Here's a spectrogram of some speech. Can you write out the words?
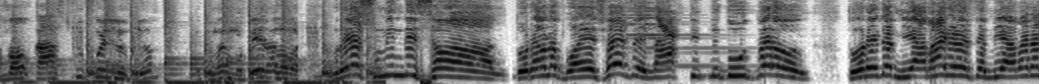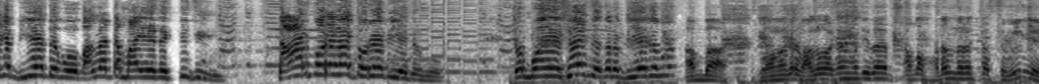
আব্বা কাজ চুপ করল কেউ তোমার মোটেই ভালোবাসে। ওরে সুমিন্দি সাল তোরা হলো বয়স হয়েছে নাক টিপলে দুধ তোর এই যে মিয়া ভাই রয়েছে মিয়া ভাইয়ের আগে বিয়ে দেবো ভালো একটা মাইয়ে দেখতেছি। তারপরে নয় তোরে বিয়ে দেবো। তোর বয়স হয়েছে তোর বিয়ে দেবো। আব্বা ও আমাকে ভালোবাসার মধ্যে এবার আব্বা ফাটল ধরতে চাচ্ছে বুঝলে?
